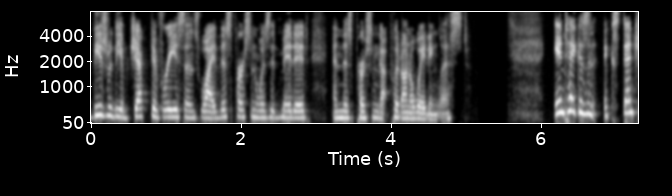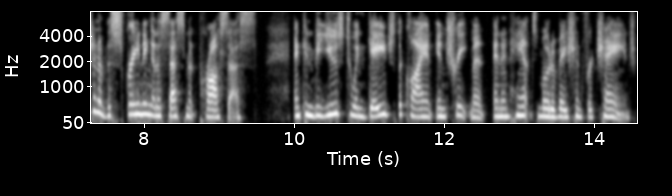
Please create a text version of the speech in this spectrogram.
these are the objective reasons why this person was admitted and this person got put on a waiting list. Intake is an extension of the screening and assessment process and can be used to engage the client in treatment and enhance motivation for change.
